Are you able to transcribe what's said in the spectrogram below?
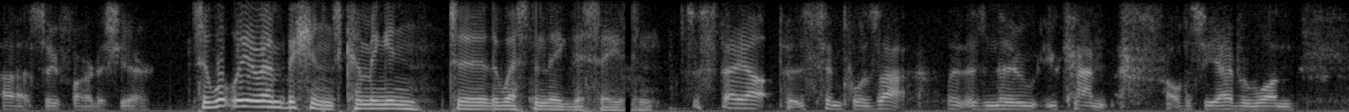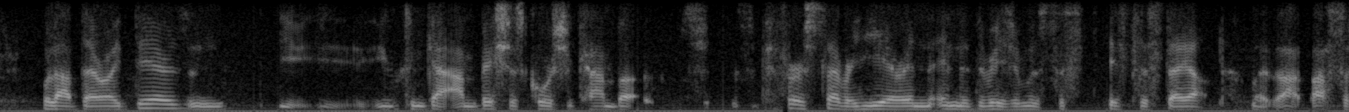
uh, so far this year. So, what were your ambitions coming into the Western League this season? To stay up, as simple as that. There's no, you can't. Obviously, everyone will have their ideas, and you you can get ambitious. Of course, you can, but first ever year in in the division was to is to stay up. Like that, that's the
